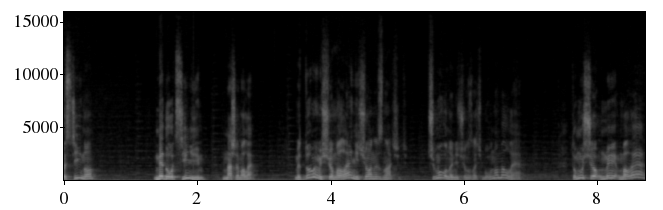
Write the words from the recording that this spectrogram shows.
постійно недооцінюємо наше мале. Ми думаємо, що мале нічого не значить. Чому воно нічого не значить? Бо воно мале. Тому що ми мале,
